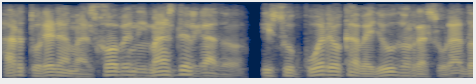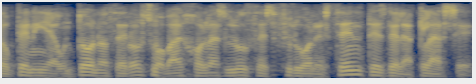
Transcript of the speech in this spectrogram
Arthur era más joven y más delgado, y su cuero cabelludo rasurado tenía un tono ceroso bajo las luces fluorescentes de la clase.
